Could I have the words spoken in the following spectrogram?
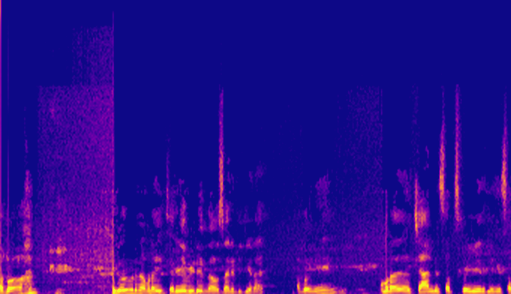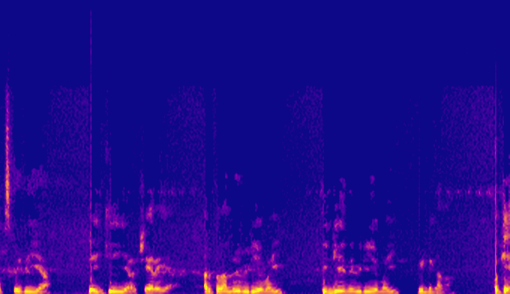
അപ്പോൾ ഇതോടുകൂടി നമ്മുടെ ഈ ചെറിയ വീഡിയോ ഒന്ന് അവസാനിപ്പിക്കുകയാണ്. അപ്പോൾ ഇനി നമ്മുടെ ചാനൽ സബ്സ്ക്രൈബ് ചെയ്തില്ലെങ്കിൽ സബ്സ്ക്രൈബ് ചെയ്യുക ലൈക്ക് ചെയ്യുക ഷെയർ ചെയ്യുക. അടുത്ത നല്ലൊരു വീഡിയോയുമായി തിങ്ക് ചെയ്യുന്ന വീഡിയോയുമായി വീണ്ടും കാണാം. ഓക്കെ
